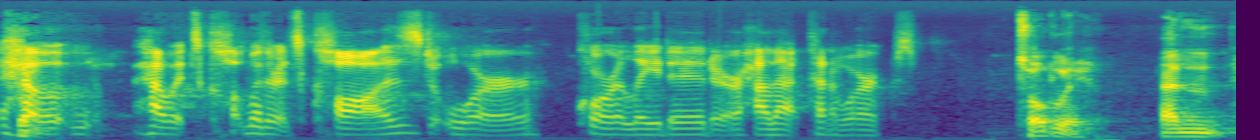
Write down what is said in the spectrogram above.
how yeah. how it's whether it's caused or correlated or how that kind of works. Totally and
